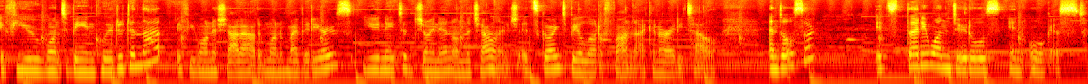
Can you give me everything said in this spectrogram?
if you want to be included in that, if you want to shout out in one of my videos, you need to join in on the challenge. It's going to be a lot of fun, I can already tell. And also, it's 31 doodles in August.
